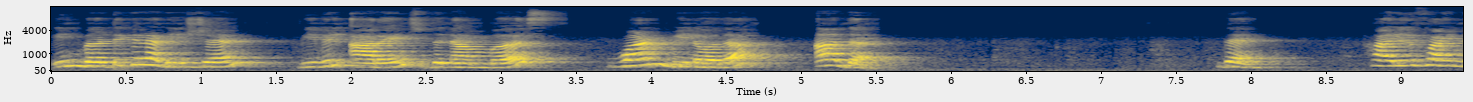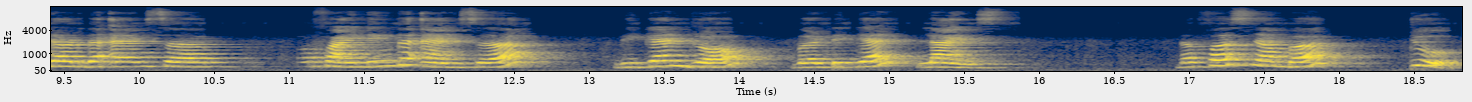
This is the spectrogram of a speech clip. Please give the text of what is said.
In vertical addition, we will arrange the numbers one below the other. Then, how you find out the answer? For finding the answer, we can draw vertical lines. The first number 2.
